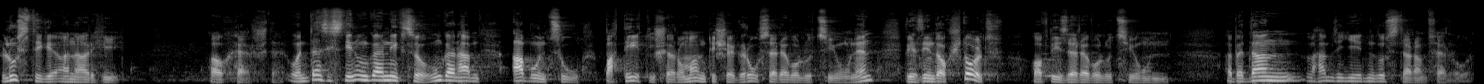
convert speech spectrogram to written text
lustige Anarchie auch herrschte. Und das ist in Ungarn nicht so. Ungarn haben ab und zu pathetische, romantische, große Revolutionen. Wir sind auch stolz auf diese Revolutionen. Aber dann haben sie jeden Lust daran verloren.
